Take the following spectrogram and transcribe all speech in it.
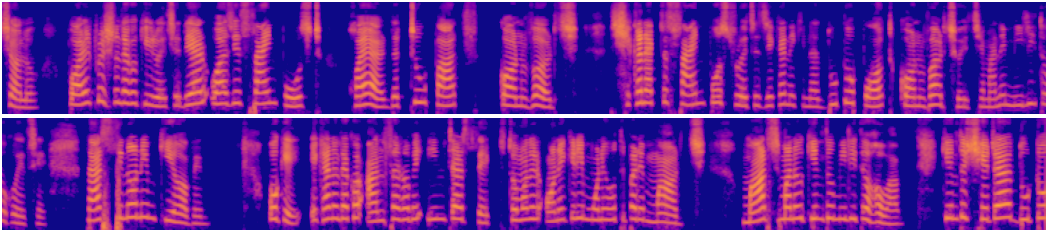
চলো, পরের প্রশ্ন দেখো কি রয়েছে। There was a sign post where the two paths converge সেখানে একটা সাইন পোস্ট রয়েছে যেখানে কিনা দুটো পথ কনভার্জ হয়েছে মানে মিলিত হয়েছে। তার সিনোনিম কি হবে? ওকে এখানে দেখো আনসার হবে ইন্টারসেক্ট তোমাদের অনেকেরই মনে হতে পারে মার্চ মার্চ মানেও কিন্তু মিলিত হওয়া। কিন্তু সেটা দুটো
